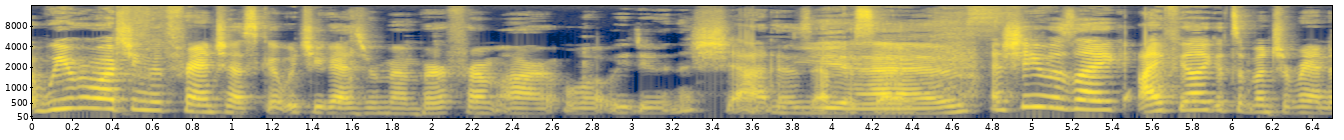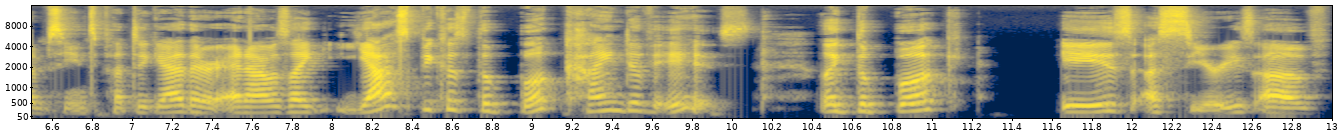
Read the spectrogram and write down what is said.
uh, we were watching with Francesca, which you guys remember from our What We Do in the Shadows episode. yes. And she was like, I feel like it's a bunch of random scenes put together. And I was like, yes, because the book kind of is. Like, the book is a series of,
